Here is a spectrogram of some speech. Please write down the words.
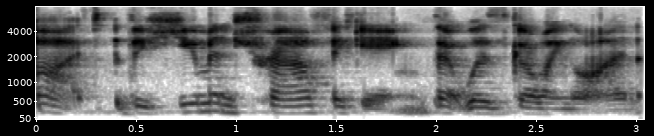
But the human trafficking that was going on,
